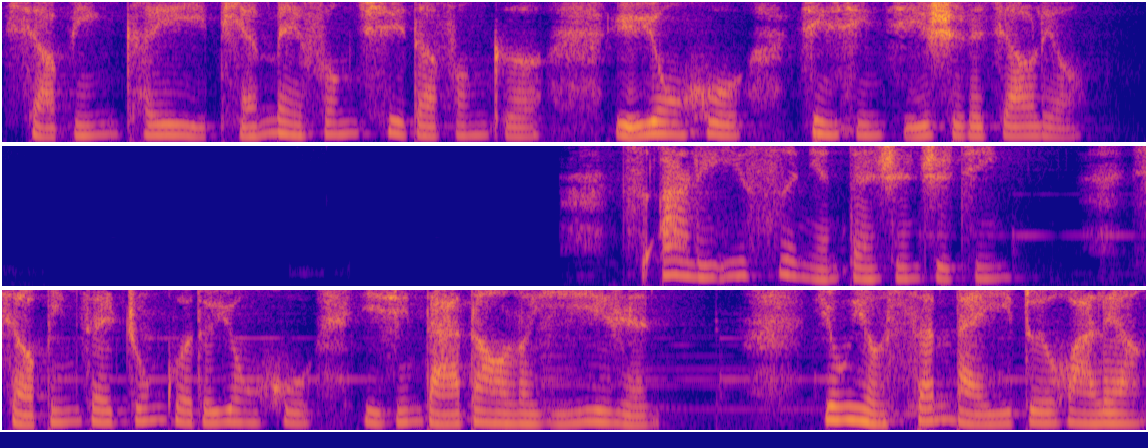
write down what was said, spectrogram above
小冰可以以甜美风趣的风格与用户进行及时的交流。自2014年诞生至今，小冰在中国的用户已经达到了一亿人，拥有三百亿对话量，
